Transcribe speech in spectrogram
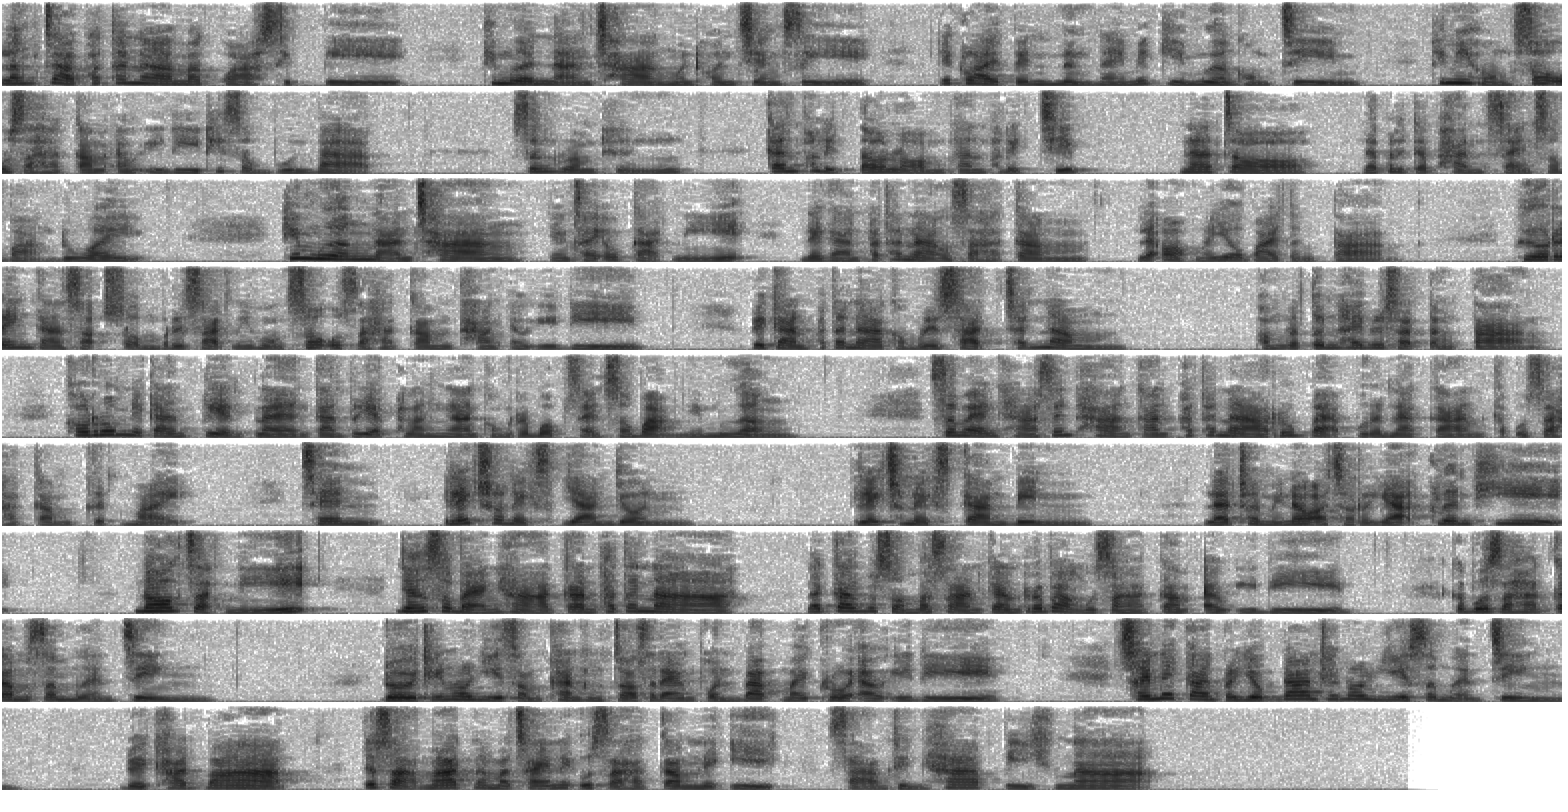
หลังจากพัฒนามากว่า 10 ปี ที่เมืองหนานชางมณฑลเจียงซี ได้กลายเป็นหนึ่งในไม่กี่เมืองของจีน ที่มีห่วงโซ่อุตสาหกรรม LED ที่สมบูรณ์แบบ ซึ่งรวมถึงการผลิตเต้าหลอมการผลิตชิป หน้าจอและผลิตภัณฑ์แสงสว่างด้วย ที่เมืองหนานชางยังใช้โอกาสนี้ในการพัฒนาอุตสาหกรรม และออกนโยบายต่างๆ เพื่อเร่งการสะสมบริษัทในห่วงโซ่อุตสาหกรรมทาง LED ด้วยการพัฒนาของบริษัทชั้นนำ พร้อมกระตุ้นให้บริษัทต่างๆ เข้าร่วมในการเปลี่ยนแปลงการประหยัดพลังงานของระบบแสงสว่างในเมือง แสวงหาเส้นทางการพัฒนารูปแบบบูรณาการกับอุตสาหกรรมเกิดใหม่ เช่น อิเล็กทรอนิกส์ยานยนต์ อิเล็กทรอนิกส์การบิน และเทอร์มินอลอัจฉริยะเคลื่อนที่ นอกจากนี้ ยังแสวงหาการพัฒนา และการผสมผสานกันระหว่างอุตสาหกรรม LED กับอุตสาหกรรมเสมือนจริง โดยเทคโนโลยีสำคัญของจอแสดงผลแบบไมโคร LED ใช้ในการประยุกต์ด้านเทคโนโลยีเสมือนจริง โดยคาดว่าจะสามารถนำมาใช้ในอุตสาหกรรมในอีก 3-5 ปีข้างหน้า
